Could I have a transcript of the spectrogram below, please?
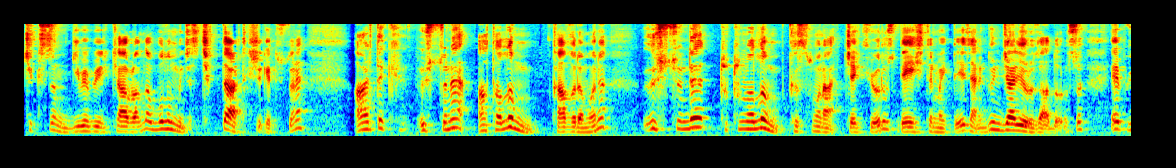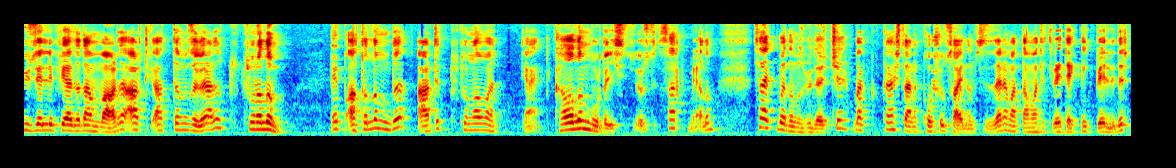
çıksın gibi bir kavramda bulunmayacağız. Çıktı artık şirket üstüne. Artık üstüne atalım kavramını üstünde tutunalım kısmına çekiyoruz. Değiştirmekteyiz. Yani güncelliyoruz daha doğrusu. Hep 150 fiyatadan vardı. Artık attığımıza göre artık tutunalım. Hep atalım da artık tutunalım. Yani kalalım burada istiyoruz. Sarkmayalım. Saymadığımız müddetçe bak kaç tane koşul saydım sizlere. Matematik ve teknik bellidir.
